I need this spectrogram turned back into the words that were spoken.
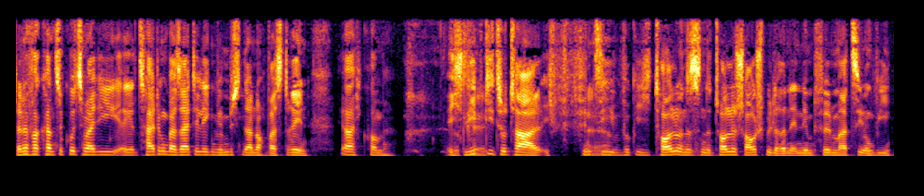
Jennifer, kannst du kurz mal die äh, Zeitung beiseite legen? Wir müssen da noch was drehen. Ja, ich komme. Ich Okay. liebe die total. Ich finde sie wirklich toll und ist eine tolle Schauspielerin. In dem Film hat sie irgendwie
